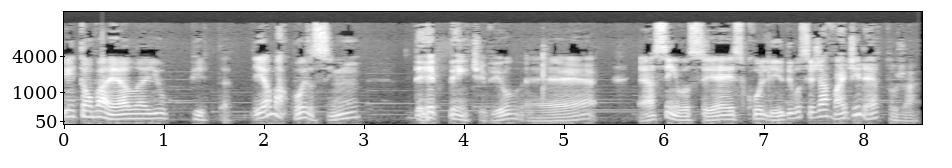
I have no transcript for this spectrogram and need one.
E então vai ela e o Pita. E é uma coisa assim, de repente, viu? É, é assim, você é escolhido e você já vai direto já.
